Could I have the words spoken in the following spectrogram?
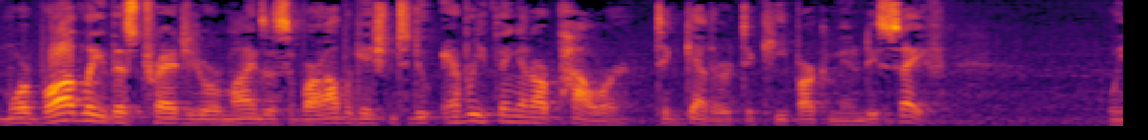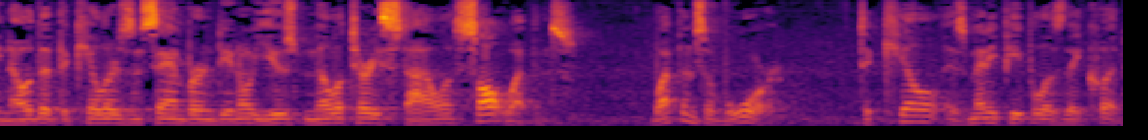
More broadly, this tragedy reminds us of our obligation to do everything in our power together to keep our communities safe. We know that the killers in San Bernardino used military style assault weapons, weapons of war, to kill as many people as they could.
